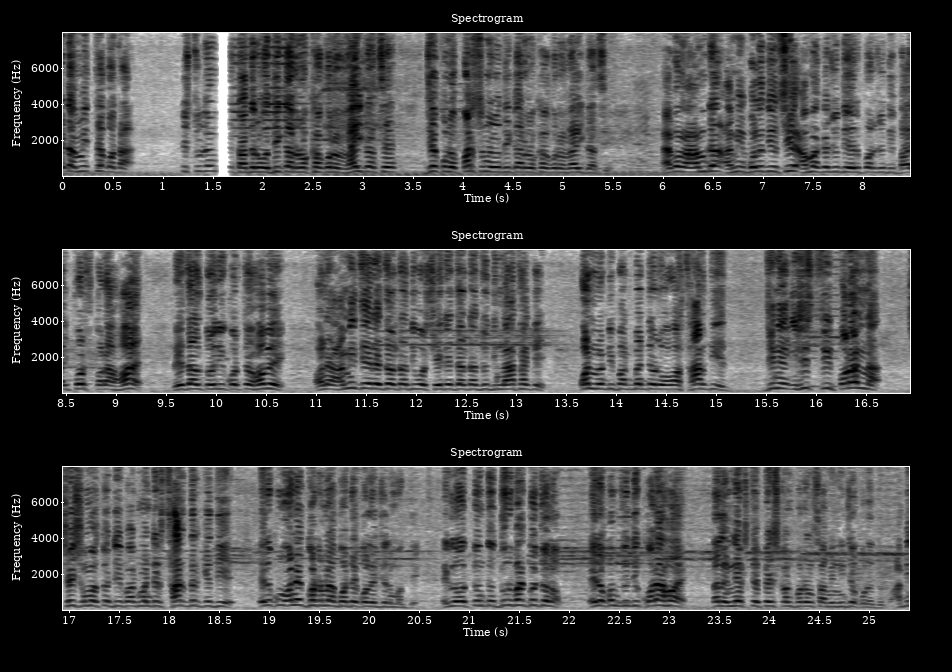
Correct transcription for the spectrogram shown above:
এটা মিথ্যা কথা। স্টুডেন্ট তাদের অধিকার রক্ষা করার রাইট আছে, যে কোনো পার্সনের অধিকার রক্ষা করার রাইট আছে। এবং আমরা, আমি বলে দিয়েছি, আমাকে যদি এরপর যদি বাই ফোর্স করা হয় রেজাল্ট তৈরি করতে হবে মানে আমি যে রেজাল্টটা দিব, সেই রেজাল্টটা যদি না থাকে, অন্য ডিপার্টমেন্টের সার দিয়ে, যিনি হিস্ট্রি পড়ান না সেই সমস্ত ডিপার্টমেন্টের স্যারদেরকে দিয়ে এরকম অনেক ঘটনা ঘটে কলেজের মধ্যে। এগুলো অত্যন্ত দুর্ভাগ্যজনক। এরকম যদি করা হয় তাহলে নেক্সট প্রেস কনফারেন্স আমি নিজে করে দেবো। আমি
